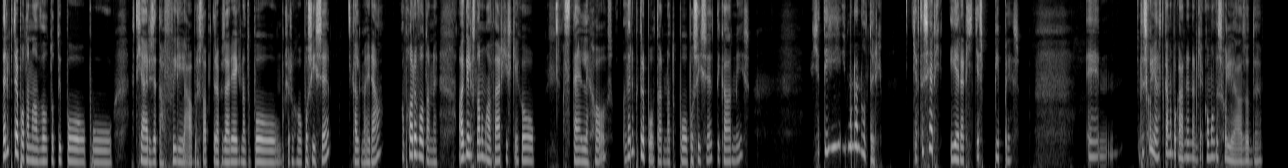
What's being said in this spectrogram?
Δεν επιτρεπόταν να δω το τύπο που φτιάριζε τα φύλλα μπροστά από την τραπεζαρία και να του πω, ξέρω εγώ, πώς είσαι, καλημέρα. Απαγορευότανε. Ο Άγγελος ήταν ομαδάρχης και εγώ στέλεχος. Δεν επιτρεπόταν να του πω πώς είσαι, τι κάνεις; Γιατί ήμουν ανώτερη. Και αυτές οι ιεραρχικές πίπες ε, δεν σχολιάστηκαν από κανέναν και ακόμα δεν σχολιάζονται.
